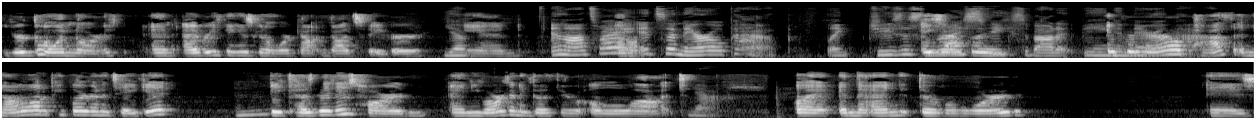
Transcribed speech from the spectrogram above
you're going north and everything is going to work out in God's favor. Yep. And and that's why Oh. it's a narrow path. Like Jesus Exactly. speaks about it being it's a narrow, path. path and not a lot of people are going to take it Mhm. because it is hard and you are going to go through a lot. Yeah. But in the end, the reward is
